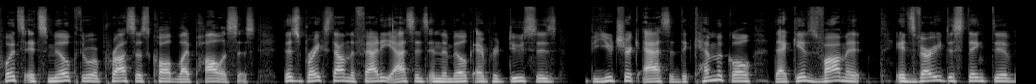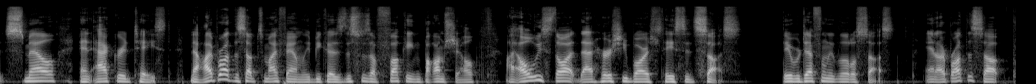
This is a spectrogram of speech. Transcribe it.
puts its milk through a process called lipolysis. This breaks down the fatty acids in the milk and produces butyric acid, the chemical that gives vomit its very distinctive smell and acrid taste. Now, I brought this up to my family because this was a fucking bombshell. I always thought that Hershey bars tasted sus they were definitely a little sus. And I brought this up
